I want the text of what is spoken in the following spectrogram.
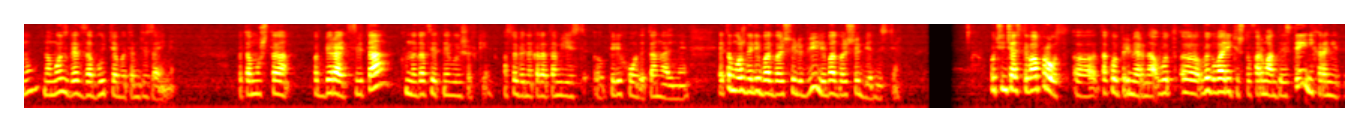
ну, на мой взгляд, забудьте об этом дизайне. Потому что подбирать цвета к многоцветной вышивке, особенно когда там есть э, переходы тональные, это можно либо от большой любви, либо от большой бедности. Очень частый вопрос э, такой примерно. Вот э, вы говорите, что формат DST не хранит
